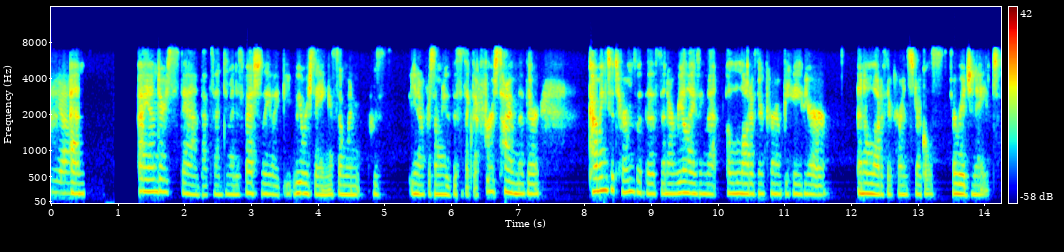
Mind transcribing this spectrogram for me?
Yeah. And I understand that sentiment, especially like we were saying, as someone who's you know, for someone who this is like the first time that they're coming to terms with this and are realizing that a lot of their current behavior and a lot of their current struggles originate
